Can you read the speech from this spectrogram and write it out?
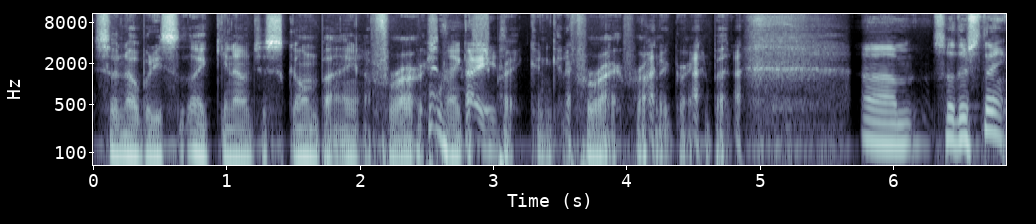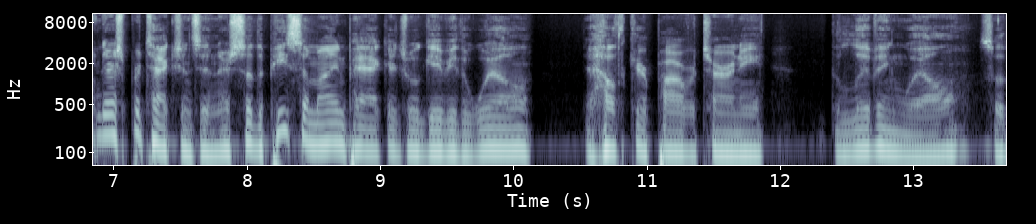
so nobody's like, you know, just going buying a Ferrari. I guess you Right. probably couldn't get a Ferrari for 100 grand, but, um, so there's thing, there's protections in there. So the peace of mind package will give you the will, the healthcare power of attorney, the living will. So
